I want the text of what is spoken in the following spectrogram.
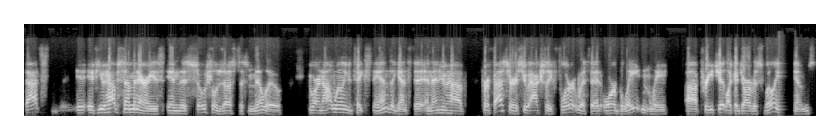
that's if you have seminaries in this social justice milieu who are not willing to take stands against it, and then who have professors who actually flirt with it or blatantly uh, preach it, like a Jarvis Williams,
